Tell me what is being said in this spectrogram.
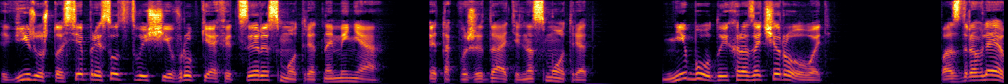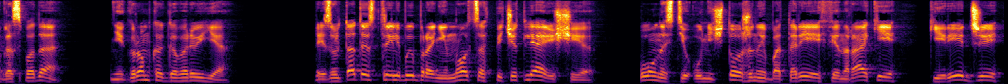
Вижу, что все присутствующие в рубке офицеры смотрят на меня. И так выжидательно смотрят. Не буду их разочаровывать. «Поздравляю, господа!» – негромко говорю я. Результаты стрельбы броненосца впечатляющие. Полностью уничтожены батареи Фенраки, Кириджи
